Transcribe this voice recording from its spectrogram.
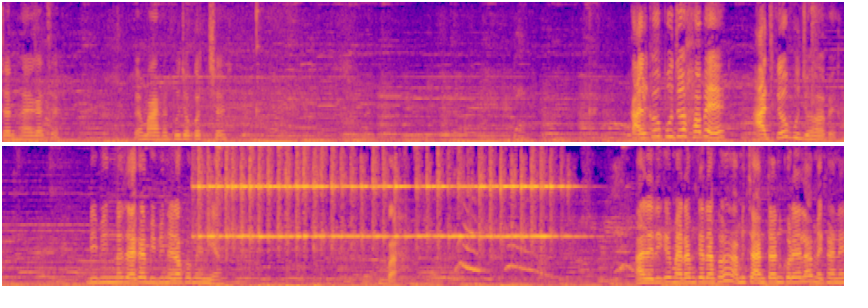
টান হয়ে গেছে। মা এখন পুজো করছে। কালকেও পুজো হবে, আজকেও পুজো হবে। বিভিন্ন জায়গায় বিভিন্ন রকমের নিয়ে আর এদিকে ম্যাডামকে দেখো, আমি চান টান করে এলাম এখানে।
